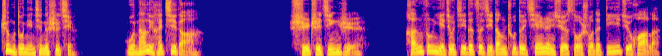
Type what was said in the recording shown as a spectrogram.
这么多年前的事情，我哪里还记得啊？”时至今日，韩风也就记得自己当初对千仞雪所说的第一句话了。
